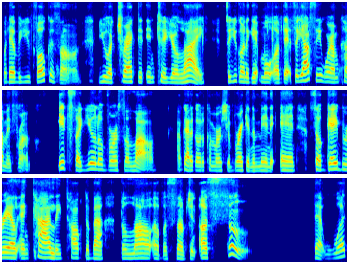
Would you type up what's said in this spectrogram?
whatever you focus on, you attract it into your life. So you're going to get more of that. So y'all see where I'm coming from. It's a universal law. I've got to go to commercial break in a minute. And so Gabriel and Kylie talked about the law of assumption. Assume that what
